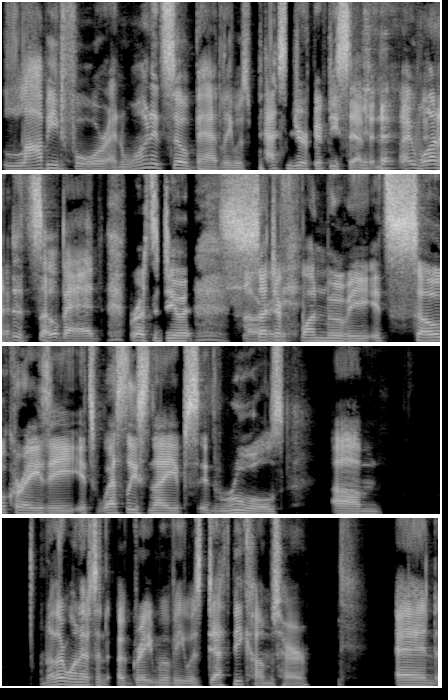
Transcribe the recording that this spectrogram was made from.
lobbied for and wanted so badly was Passenger 57. I wanted it so bad for us to do it. Such a fun movie. It's so crazy. It's Wesley Snipes. It rules. Um, another one that's an, a great movie was Death Becomes Her. And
